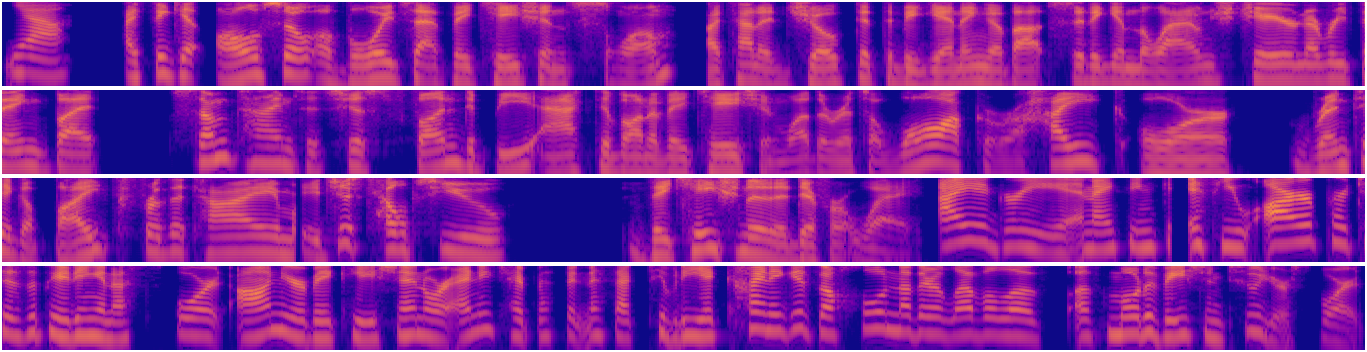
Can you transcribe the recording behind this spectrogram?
Yeah. I think it also avoids that vacation slump. I kind of joked at the beginning about sitting in the lounge chair and everything, but sometimes it's just fun to be active on a vacation, whether it's a walk or a hike or renting a bike for the time. It just helps you vacation in a different way. I agree. And I think if you are participating in a sport on your vacation or any type of fitness activity, it kind of gives a whole nother level of, of motivation to your sport.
